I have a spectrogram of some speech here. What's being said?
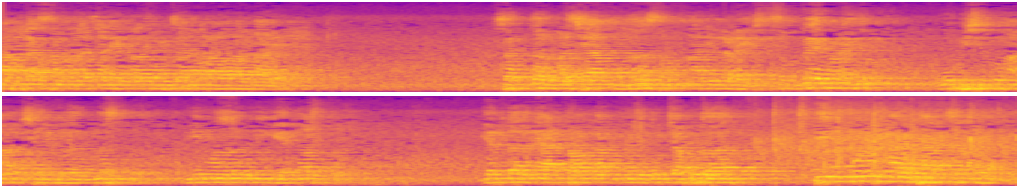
आपल्या समाजाच्या लेकराचा विचार करावा लागणार आहे. सत्तर वर्षात न संपणारी लढाई सगळे म्हणायचे ओबीसीतून आरक्षण मिळत नसतं. मी म्हणून मी घेत असतो. घेतला तरी अठ्ठावन्न लाख म्हणजे तुमच्या पुढं तीन कोटी मराठी आरक्षण आहे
